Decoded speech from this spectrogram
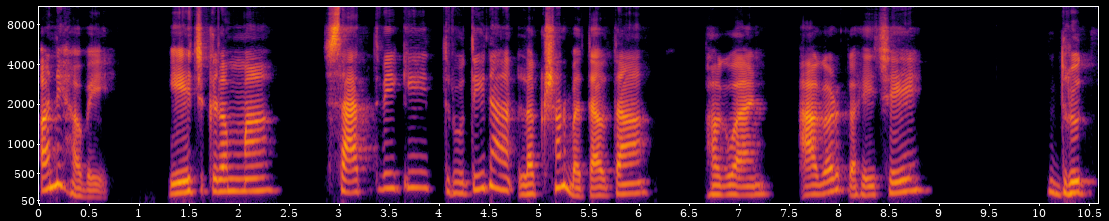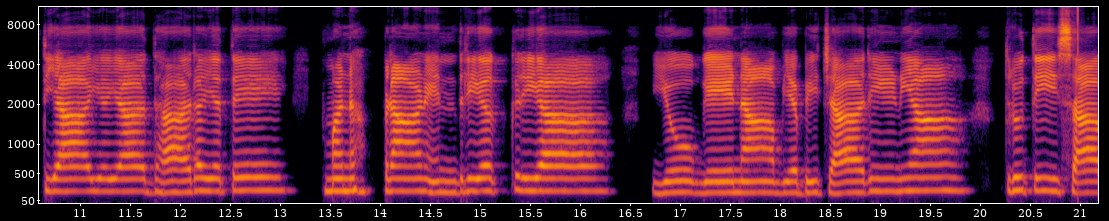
અને હવે એ જ ક્રમમાં સાત્વિકી ધૃતિના લક્ષણ બતાવતા ભગવાન આગળ કહે છે, ધૃત્યાયયા ધારયતે મનઃ પ્રાણેન્દ્રિય ક્રિયા, યોગેના વ્યભિચારિણ્યા ધૃતિ સા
